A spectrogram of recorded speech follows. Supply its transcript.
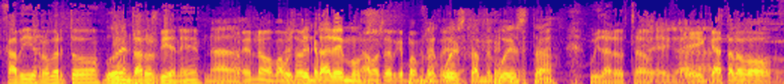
Javi, Roberto, bueno, bien, ¿eh? Nada, bueno, vamos a intentaremos. vamos a ver qué podemos me hacer. Me cuesta, me cuesta. Cuidaros, chao. Venga, hasta luego.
